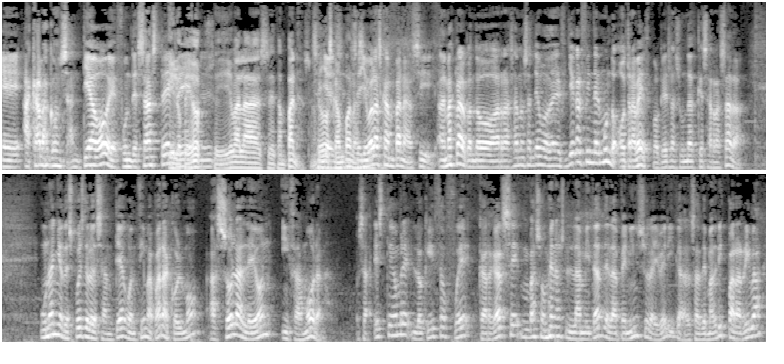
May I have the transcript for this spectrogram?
Eh, acaba con Santiago, eh, fue un desastre. Y lo peor, se lleva las eh, campanas. se, llevó las campanas, se sí. llevó las campanas, sí. Además, claro, cuando arrasaron Santiago, eh, llega el fin del mundo, otra vez, porque es la segunda vez que es arrasada. Un año después de lo de Santiago, encima para colmo, asola León y Zamora. O sea, este hombre lo que hizo fue cargarse más o menos la mitad de la península ibérica. O sea, de Madrid para arriba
